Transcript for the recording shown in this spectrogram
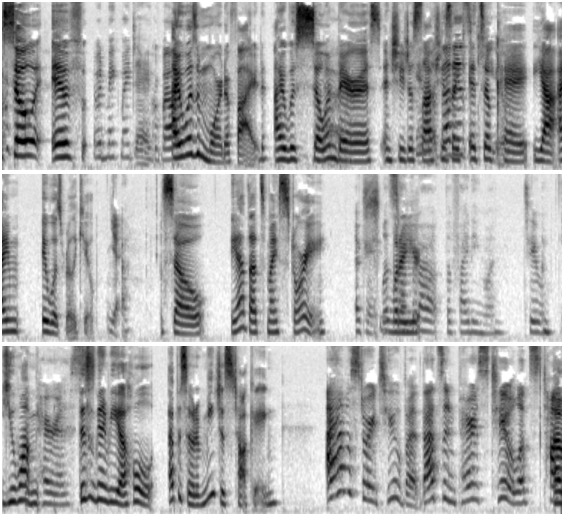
So if it would make my day. I was mortified. I was so Yeah. embarrassed and she just Yeah, laughed. She's like, "It's cute. okay." Yeah, I'm it was really cute. yeah. So, yeah, that's my story. Okay, let's What are talk your- about the fighting one too. You want In Paris. This is going to be a whole episode of me just talking. I have a story too, but that's in Paris too. Let's talk Oh.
